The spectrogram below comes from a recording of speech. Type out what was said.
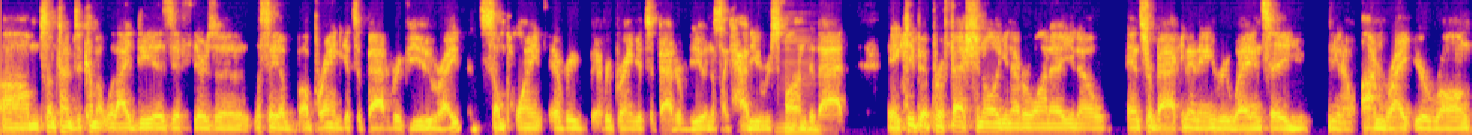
Um, sometimes to come up with ideas if there's a let's say a, a, brand gets a bad review, right? At some point, every every brand gets a bad review, and it's like, how do you respond mm-hmm. to that? And keep it professional. You never want to, you know, answer back in an angry way and say, you know, I'm right, you're wrong.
